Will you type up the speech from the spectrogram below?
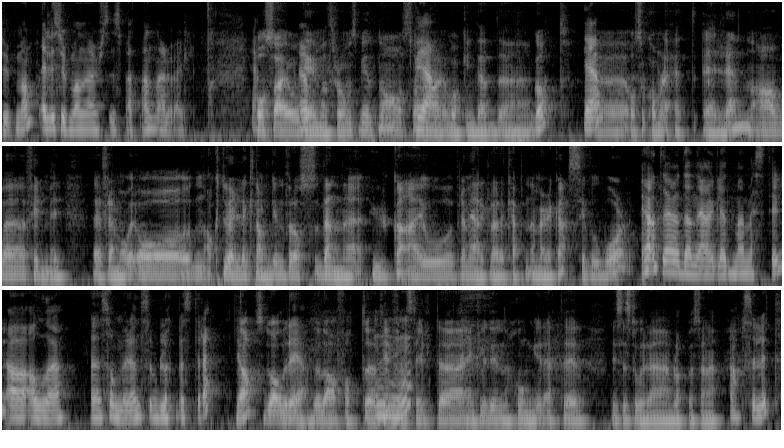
Supermann. Eller Supermann versus Batman, er det vel. Ja. Og så er jo Ja. Game of Thrones begynt nå, og så Ja. har Walking Dead eh, gått. Ja. Eh, og så kommer det et renn av eh, filmer eh, fremover. Og den aktuelle knaggen for oss denne uka er jo premiereklare Captain America, Civil War. ja, det er jo den jeg har gledet meg mest til av alle eh, sommerens blockbustere. Ja, så du har allerede da fått eh, Mhm. tilfredsstilt eh, egentlig din hunger etter disse store blockbusterne. Absolutt.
